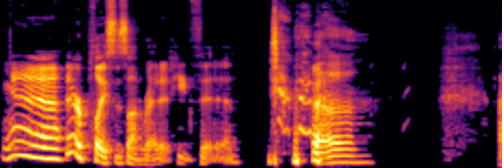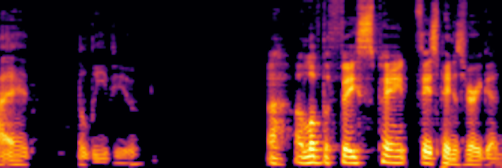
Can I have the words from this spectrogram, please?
Yeah, there are places on Reddit he'd fit in. Uh, I believe you. Uh, I love the face paint. Face paint is very good.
